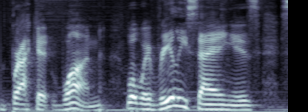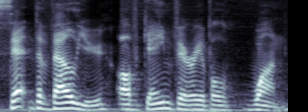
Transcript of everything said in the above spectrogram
bracket 1, what we're really saying is set the value of game variable 1.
